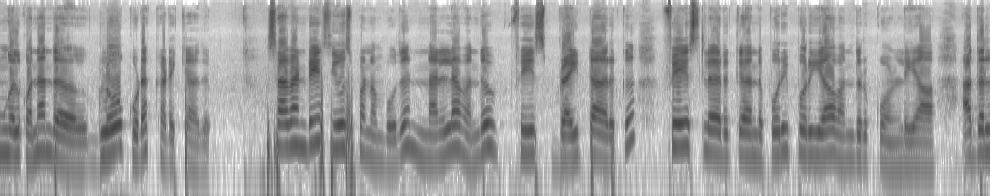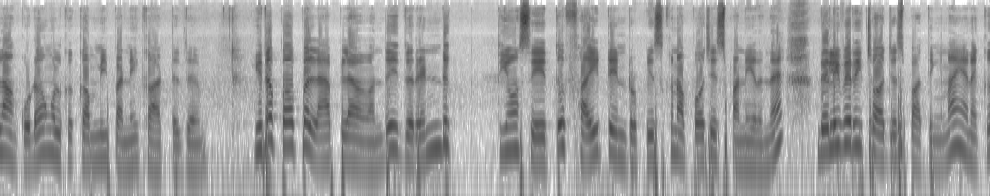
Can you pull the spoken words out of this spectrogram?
உங்களுக்கு வந்து அந்த க்ளோ கூட கிடைக்காது. செவன் டேஸ் யூஸ் பண்ணும்போது நல்லா வந்து ஃபேஸ் பிரைட்டாக இருக்குது ஃபேஸில் இருக்க அந்த பொறி பொறியாக வந்திருக்கும் இல்லையா? அதெல்லாம் கூட உங்களுக்கு கம்மி பண்ணி காட்டுது. இதை பர்பிள் ஆப்பில் வந்து இது ரெண்டு எல்லாத்தையும் சேர்த்து ஃபைவ் டென் ருபீஸ்க்கு நான் பர்ச்சேஸ் பண்ணியிருந்தேன். டெலிவரி சார்ஜஸ் பார்த்திங்கன்னா எனக்கு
